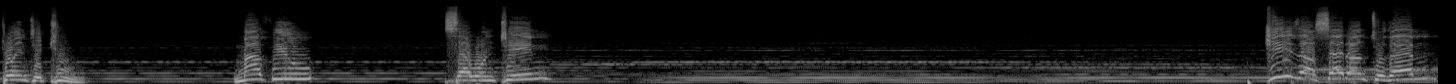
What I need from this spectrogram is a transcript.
22. Matthew 17. Jesus said unto them,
